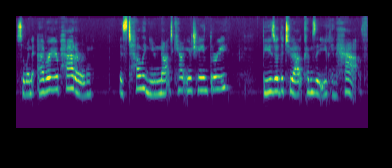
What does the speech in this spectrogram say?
So whenever your pattern is telling you not to count your chain 3, these are the two outcomes that you can have.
